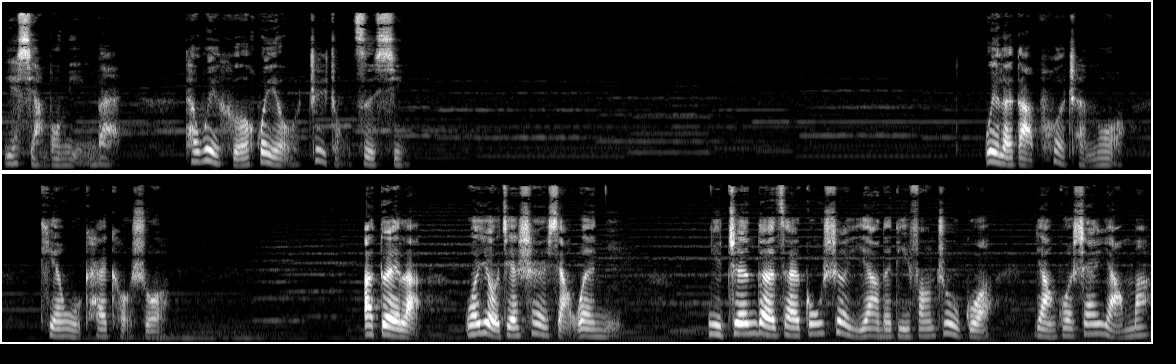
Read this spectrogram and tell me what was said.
也想不明白，他为何会有这种自信。”为了打破沉默，天武开口说：“啊，对了，我有件事儿想问你：你真的在公社一样的地方住过，养过山羊吗？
